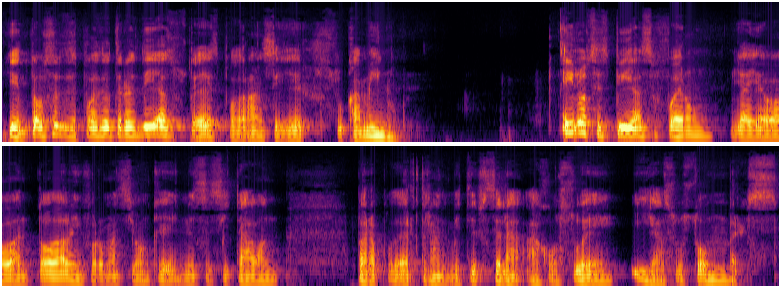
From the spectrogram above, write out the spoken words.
Y entonces después de tres días ustedes podrán seguir su camino. Y los espías fueron, ya llevaban toda la información que necesitaban para poder transmitírsela a Josué y a sus hombres.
